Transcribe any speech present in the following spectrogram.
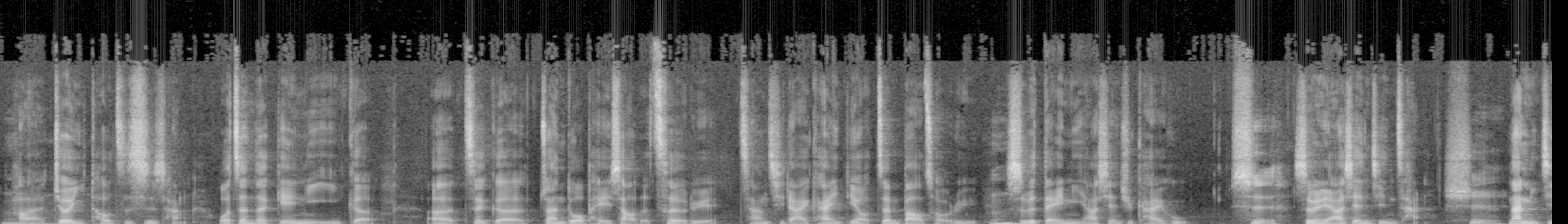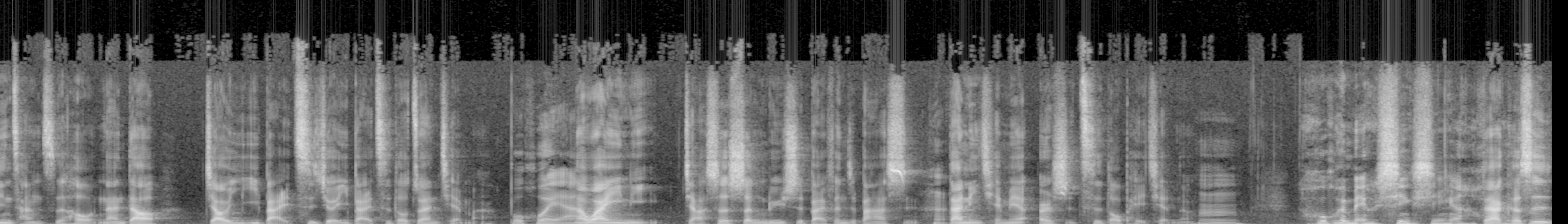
嗯、好了，就以投资市场，我真的给你一个。呃，这个赚多赔少的策略，长期来看一定有正报酬率，嗯、是不是得你要先去开户？是，是不是你要先进场？是。那你进场之后，难道交易一百次就一百次都赚钱吗？不会啊。那万一你假设胜率是百分之八十，但你前面二十次都赔钱呢？嗯，会不会没有信心啊？对啊。可是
